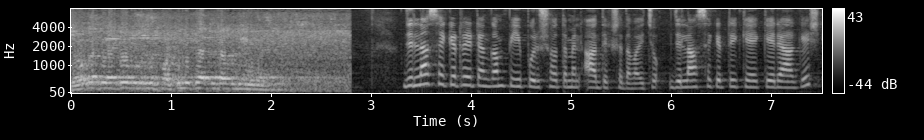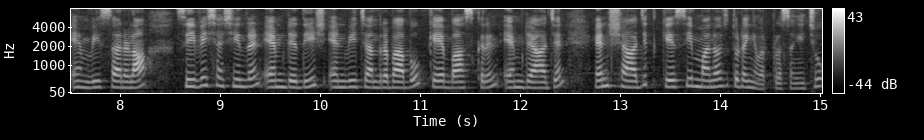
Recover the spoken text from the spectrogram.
ലോകത്തെ ഏറ്റവും കൂടുതൽ പട്ടിണിക്കാരുണ്ടാവുന്നില്ല ജില്ലാ സെക്രട്ടേറിയറ്റ് അംഗം പി പുരുഷോത്തമൻ അധ്യക്ഷത വഹിച്ചു. ജില്ലാ secretary K K Rakesh M V Sarala C V Sasheendran M Ratheesh N V Chandrababu K Bhaskaran M Rajan N Shajith K C Manoj തുടങ്ങിയവർ പ്രസംഗിച്ചു.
